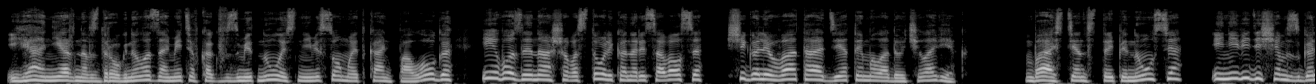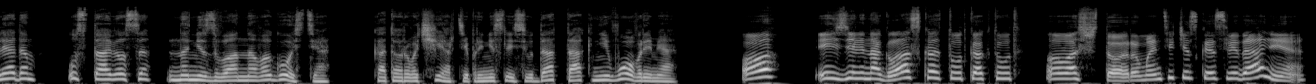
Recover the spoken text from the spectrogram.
Я нервно вздрогнула, заметив, как взметнулась невесомая ткань полога, и возле нашего столика нарисовался щеголевато одетый молодой человек. Бастиан встрепенулся и невидящим взглядом уставился на незваного гостя, которого черти принесли сюда так не вовремя. «О, и зеленоглазка тут как тут. У вас что, романтическое свидание?»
